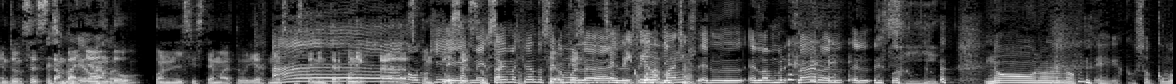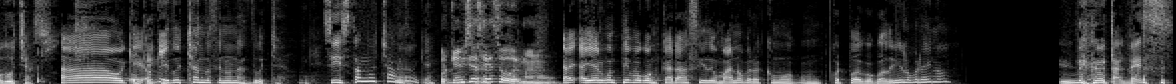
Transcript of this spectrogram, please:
Entonces están bañando con el sistema de tuberías. No es que estén Ah, interconectadas con ok. tu Exacto, Me estaba imaginando así como la, El hombre, claro, el, el- eso. Sí. No, no, no, no, es- son como duchas. Ah, ok, Ok. duchándose en unas duchas. Sí, están Ah, duchando. ok. ¿Por qué no dices eso, hermano? ¿Hay, hay algún tipo con cara así de humano, pero es como un cuerpo de cocodrilo por ahí, ¿no? Tal vez.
